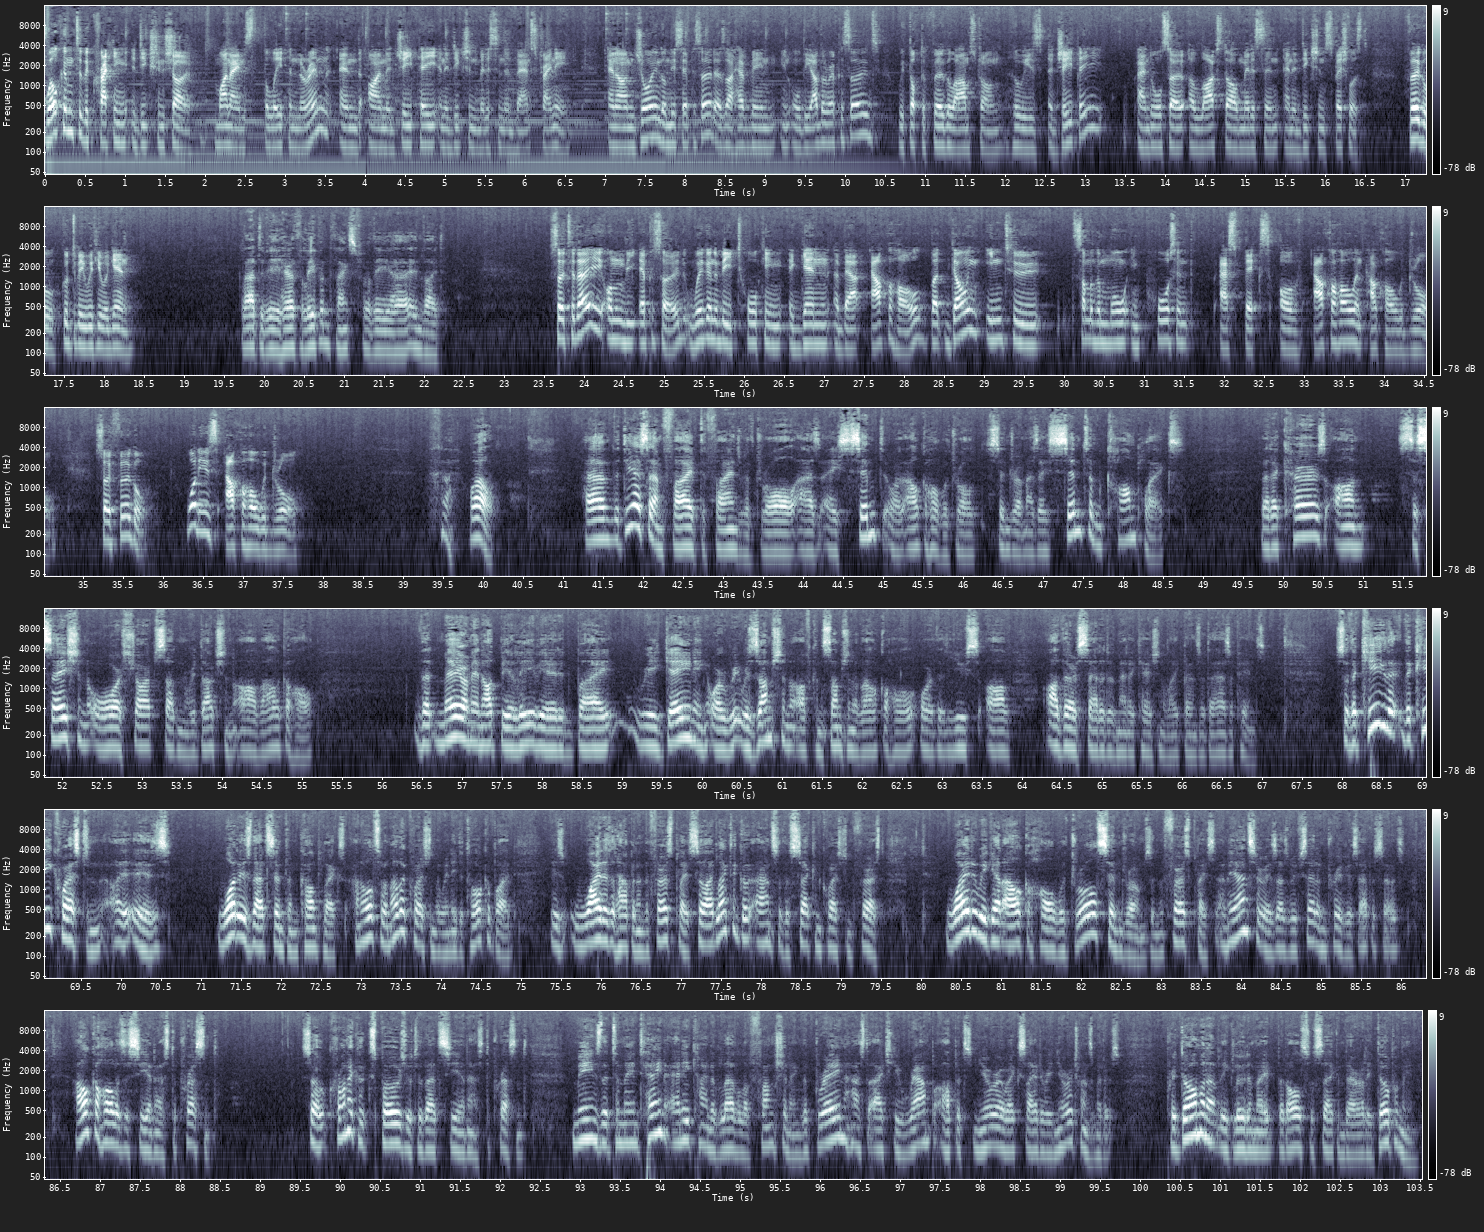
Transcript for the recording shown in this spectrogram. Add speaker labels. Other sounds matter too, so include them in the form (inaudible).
Speaker 1: Welcome to the Cracking Addiction Show. My name's Thaleepan Naren and I'm a GP and addiction medicine advanced trainee. And I'm joined on this episode, as I have been in all the other episodes, with Dr. Fergal Armstrong, who is a GP and also a lifestyle medicine and addiction specialist. Fergal, good to be with you again.
Speaker 2: Glad to be here, Thaleepan. Thanks for the uh, invite.
Speaker 1: So, today on the episode, we're going to be talking again about alcohol, but going into some of the more important aspects of alcohol and alcohol withdrawal. So, Fergal, what is alcohol withdrawal? (laughs)
Speaker 2: Well, um, the DSM 5 defines withdrawal as a symptom, or alcohol withdrawal syndrome, as a symptom complex that occurs on cessation or sharp sudden reduction of alcohol that may or may not be alleviated by regaining or re- resumption of consumption of alcohol or the use of other sedative medication like benzodiazepines. So the key, the, the key question uh, is, what is that symptom complex? And also another question that we need to talk about is why does it happen in the first place? So I'd like to go answer the second question first. Why do we get alcohol withdrawal syndromes in the first place? And the answer is, as we've said in previous episodes, alcohol is a CNS depressant. So chronic exposure to that CNS depressant means that to maintain any kind of level of functioning, the brain has to actually ramp up its neuroexcitatory neurotransmitters, predominantly glutamate, but also secondarily dopamine.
